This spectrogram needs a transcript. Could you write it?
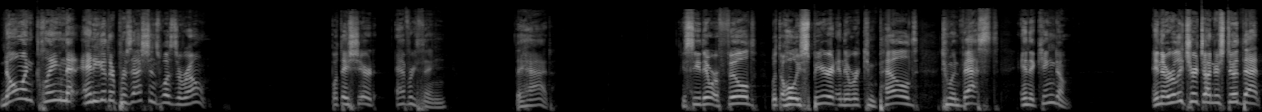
no one claimed that any of their possessions was their own, but they shared everything they had. You see, they were filled with the Holy Spirit and they were compelled to invest in the kingdom. And the early church understood that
